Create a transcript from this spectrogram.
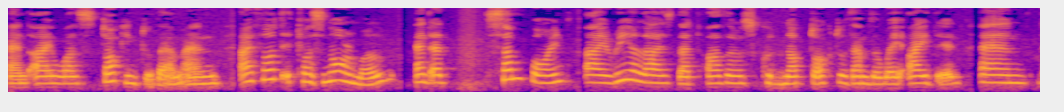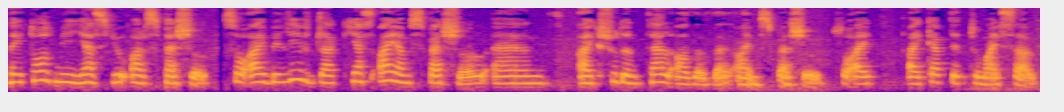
and I was talking to them. And I thought it was normal. And at some point, I realized that others could not talk to them the way I did. And they told me, yes, you are special. So I believed that, yes, I am special and I shouldn't tell others that I'm special. So I, I kept it to myself.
